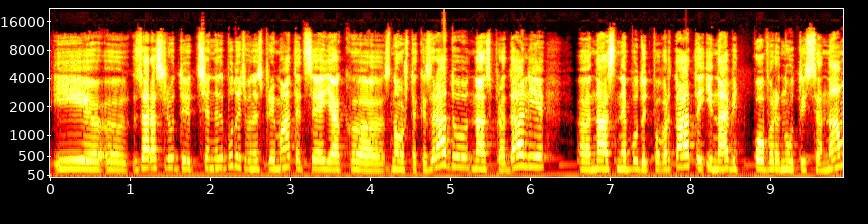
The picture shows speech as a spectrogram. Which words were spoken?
І е, зараз люди чи не будуть вони сприймати це як е, знову ж таки зраду, нас продалі, е, нас не будуть повертати, і навіть повернутися нам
